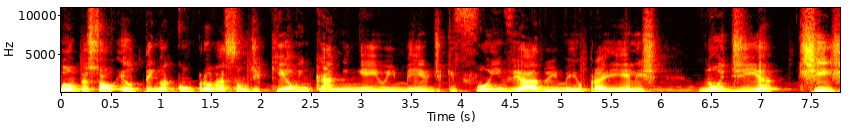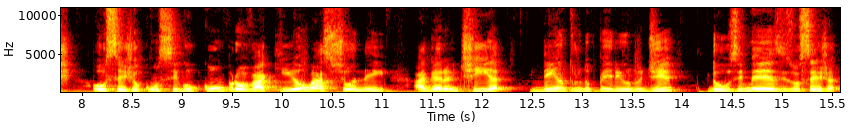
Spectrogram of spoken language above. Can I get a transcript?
Bom, pessoal, eu tenho a comprovação de que eu encaminhei o e-mail, de que foi enviado o e-mail para eles no dia X. Ou seja, eu consigo comprovar que eu acionei a garantia dentro do período de 12 meses, ou seja,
